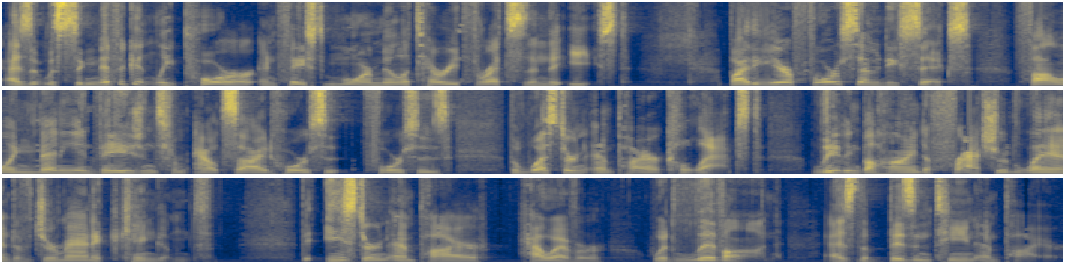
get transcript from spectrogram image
as it was significantly poorer and faced more military threats than the east. By the year 476, following many invasions from outside forces, the Western Empire collapsed, leaving behind a fractured land of Germanic kingdoms. The Eastern Empire, however, would live on as the Byzantine Empire.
